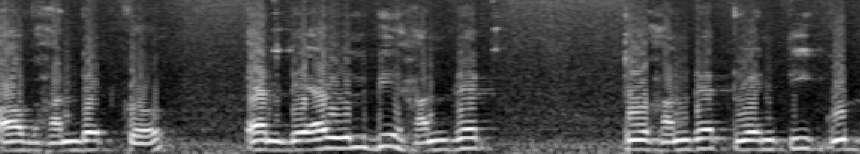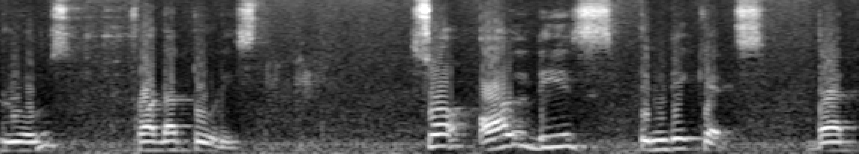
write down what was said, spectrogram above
of 100 crore and there will be 100 to 120 good rooms for the tourists so all these indicates that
